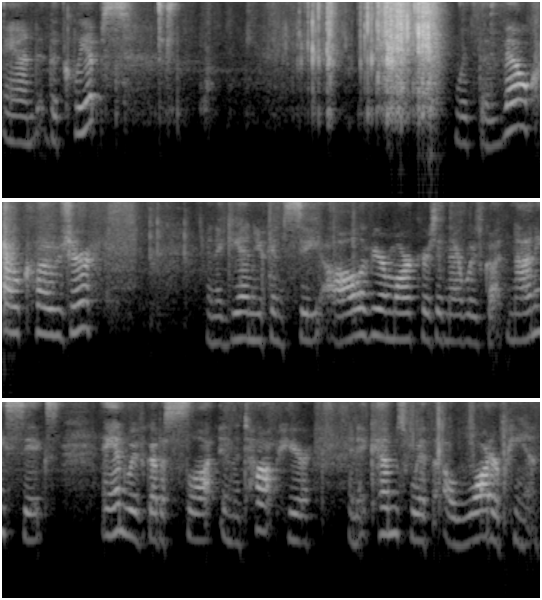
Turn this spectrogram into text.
And the clips with the Velcro closure. And again, you can see all of your markers in there. We've got 96 and we've got a slot in the top here and it comes with a water pen.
